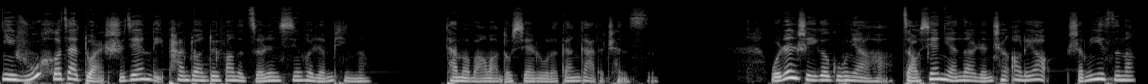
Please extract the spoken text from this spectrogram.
你如何在短时间里判断对方的责任心和人品呢？他们往往都陷入了尴尬的沉思。我认识一个姑娘哈，早些年呢人称奥利奥，什么意思呢？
